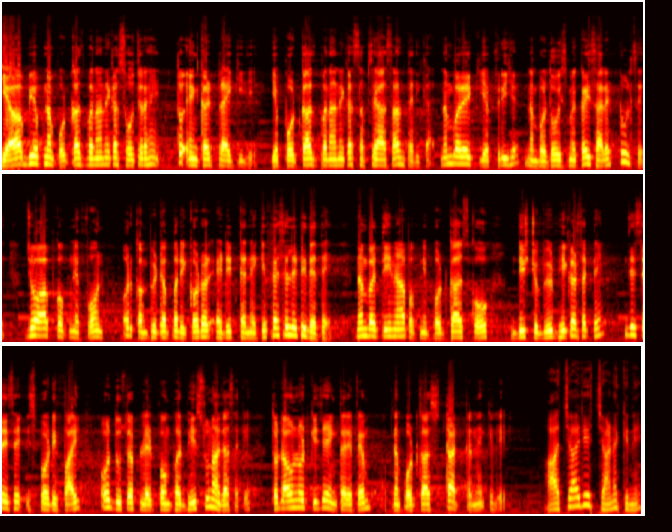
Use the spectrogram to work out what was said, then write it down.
क्या आप भी अपना पॉडकास्ट बनाने का सोच रहे हैं तो एंकर ट्राई कीजिए। ये पॉडकास्ट बनाने का सबसे आसान तरीका है। नंबर एक, ये फ्री है। नंबर दो, इसमें कई सारे टूल्स हैं, जो आपको अपने फ़ोन और कंप्यूटर पर रिकॉर्ड और एडिट करने की फैसिलिटी देते हैं। नंबर तीन, आप अपनी पॉडकास्ट को डिस्ट्रीब्यूट भी कर सकते हैं, जिससे इसे स्पॉटिफाई और दूसरे प्लेटफॉर्म पर भी सुना जा सके। तो डाउनलोड कीजिए एंकर एफएम अपना पॉडकास्ट स्टार्ट करने के लिए। आचार्य चाणक्य ने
